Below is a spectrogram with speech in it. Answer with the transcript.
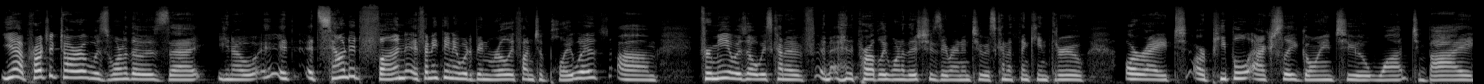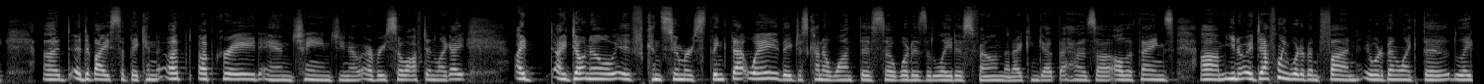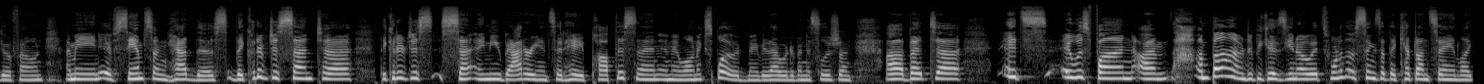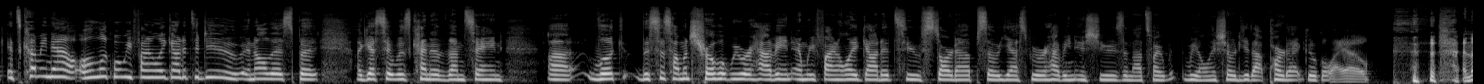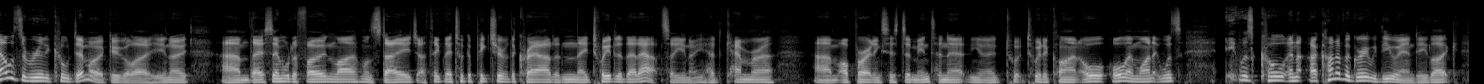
Yeah, Project Ara was one of those that, you know, it, it sounded fun. If anything, it would have been really fun to play with. Um, for me, it was always kind of, and probably one of the issues they ran into is kind of thinking through all right, are people actually going to want to buy a, a device that they can up, upgrade and change, you know, every so often? Like I, I, I don't know if consumers think that way. They just kind of want this. Uh, what is the latest phone that I can get that has uh, all the things? Um, you know, it definitely would have been fun. It would have been like the Lego phone. I mean, if Samsung had this, they could have just sent. Uh, they could have just sent a new battery and said, "Hey, pop this in, and it won't explode." Maybe that would have been a solution. Uh, but uh, it's it was fun. I'm I'm bummed because you know it's one of those things that they kept on saying like it's coming out. Oh look what we finally got it to do and all this. But I guess it was kind of them saying, uh, look, this is how much trouble we were having, and we finally got it to start up. So yes, we were having issues, and that's why we only showed you that part at Google I/O. and that was a really cool demo at Google I. You know, um, they assembled a phone live on stage. I think they took a picture of the crowd and they tweeted that out. So you know, you had camera, um, operating system, internet, you know, tw- Twitter client, all all in one. It was it was cool, and I kind of agree with you, Andy. Like,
